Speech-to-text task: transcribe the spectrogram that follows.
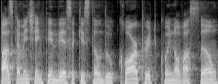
basicamente é entender essa questão do corporate com inovação,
